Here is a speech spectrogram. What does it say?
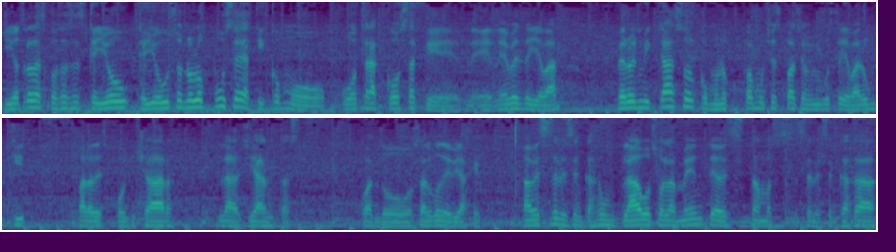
Y otra de las cosas es que yo, que yo uso, no lo puse aquí como otra cosa que debes de llevar. Pero en mi caso, como no ocupa mucho espacio, a mí me gusta llevar un kit para desponchar las llantas cuando salgo de viaje. A veces se les encaja un clavo solamente, a veces nada más se les encaja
